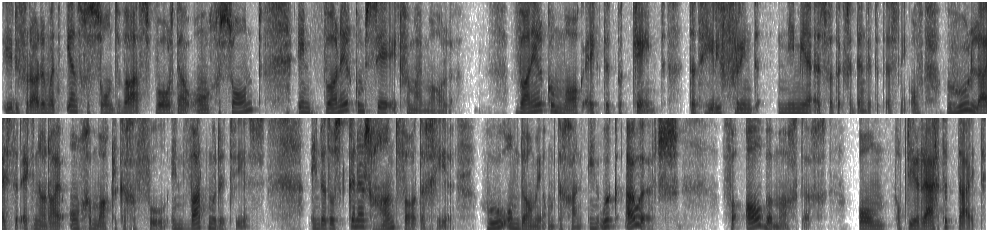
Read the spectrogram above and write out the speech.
hierdie verhouding wat eens gesond was, word nou ongesond? En wanneer kom sê ek vir my maale? Wanneer kom maak ek dit bekend dat hierdie vriend nie meer is wat ek gedink het dit is nie of hoe luister ek na daai ongemaklike gevoel en wat moet dit wees en dat ons kinders handvate gee hoe om daarmee om te gaan en ook ouers veral bemagtig om op die regte tyd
